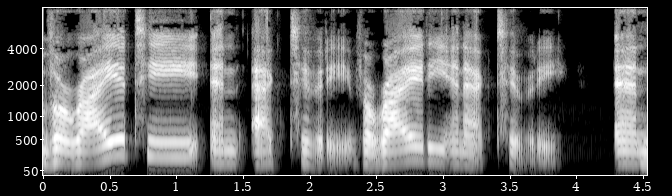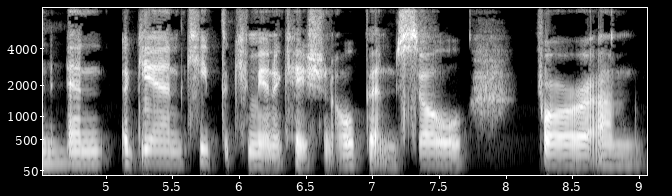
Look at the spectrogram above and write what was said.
variety and activity. Variety and activity and mm. and again keep the communication open. So for um,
